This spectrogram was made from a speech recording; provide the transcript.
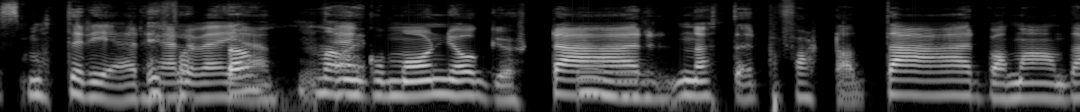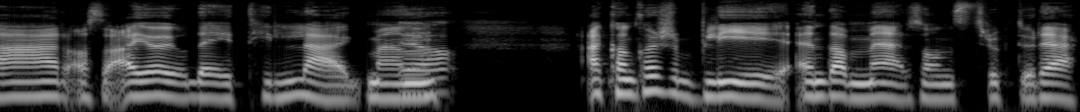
småtterier I hele veien. Nei. En god morgen-yoghurt der, Mm. nøtter på farta der, banan der. Altså, jeg gjør jo det i tillegg, men Ja. Jeg kan kanskje bli enda mer sånn strukturert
